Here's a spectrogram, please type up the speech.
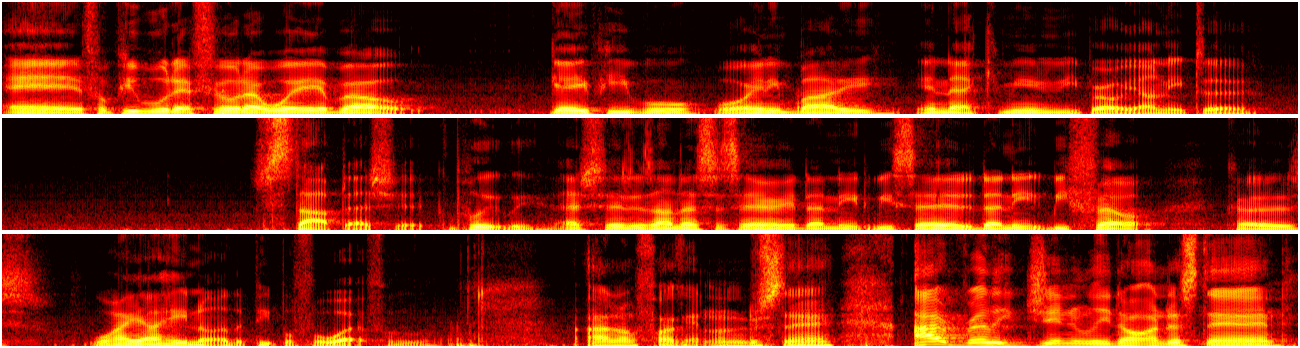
And for people that feel that way about gay people or anybody in that community, bro, y'all need to stop that shit completely. That shit is unnecessary. It doesn't need to be said. It doesn't need to be felt. Cause why y'all hating on other people for what? For who? I don't fucking understand. I really genuinely don't understand.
